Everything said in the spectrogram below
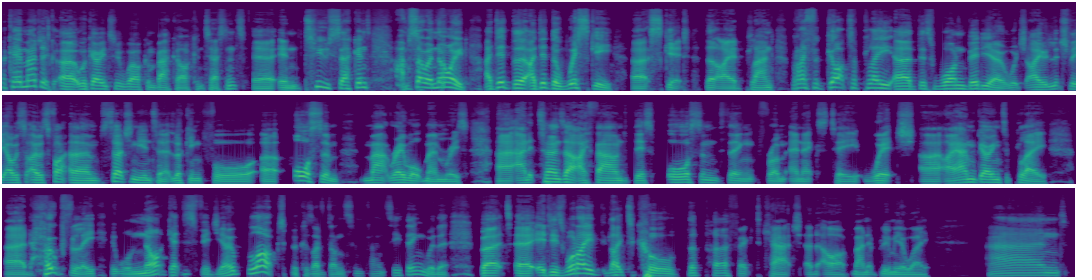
Okay, Magic. Uh, we're going to welcome back our contestants uh, in two seconds. I'm so annoyed. I did the I did the whiskey uh, skit that I had planned, but I forgot to play uh, this one video, which I literally I was I was um, searching the internet looking for uh, awesome Matt Rehwoldt memories, uh, and it turns out I found this awesome thing from NXT, which I am going to play, and hopefully it will not get this video blocked because I've done some fancy thing with it. But it is what I like to call the perfect catch, and oh man, it blew me away. And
